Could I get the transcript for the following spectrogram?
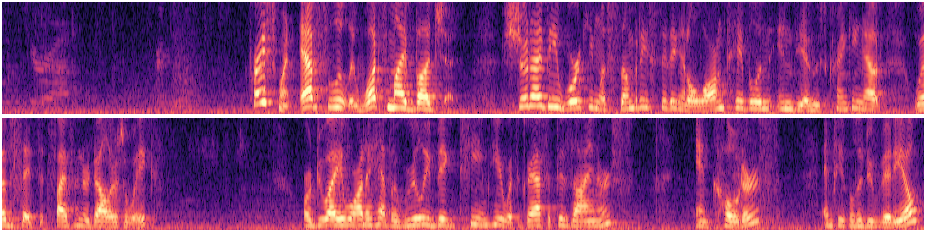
What's your uh, price point? Price point, absolutely. What's my budget? Should I be working with somebody sitting at a long table in India who's cranking out websites at $500 a week? Or do I want to have a really big team here with graphic designers and coders and people to do video?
